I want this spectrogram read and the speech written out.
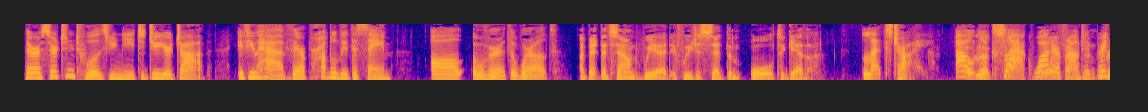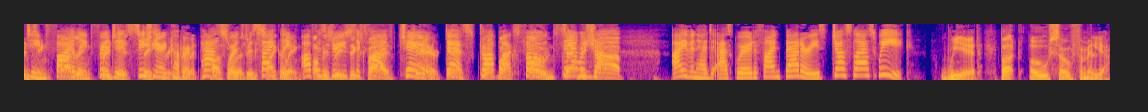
there are certain tools you need to do your job. If you have, they are probably the same all over the world. I bet that'd sound weird if we just said them all together. Let's try. Outlook, Slack, water fountain, printing, filing, fridges, stationery cupboard, passwords, recycling, Office 365, chair, desk, Dropbox, phone, sandwich shop. I even had to ask where to find batteries just last week. Weird, but oh so familiar.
